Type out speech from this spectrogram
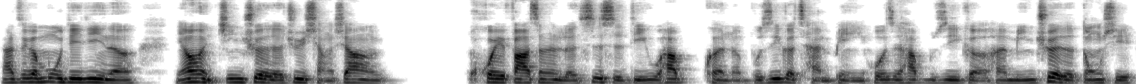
那这个目的地呢，你要很精确的去想象会发生的人事实地物，它可能不是一个产品，或者它不是一个很明确的东西，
